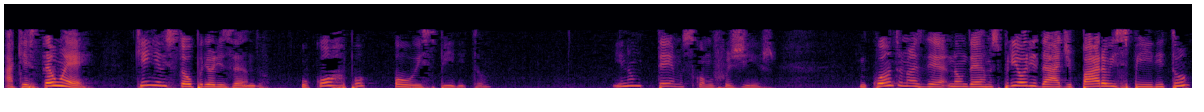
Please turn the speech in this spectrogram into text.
A questão é: quem eu estou priorizando? O corpo ou o espírito? E não temos como fugir. Enquanto nós não dermos prioridade para o espírito,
